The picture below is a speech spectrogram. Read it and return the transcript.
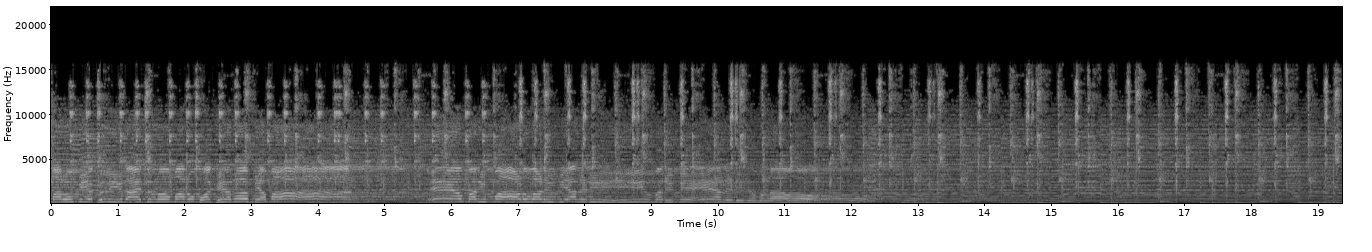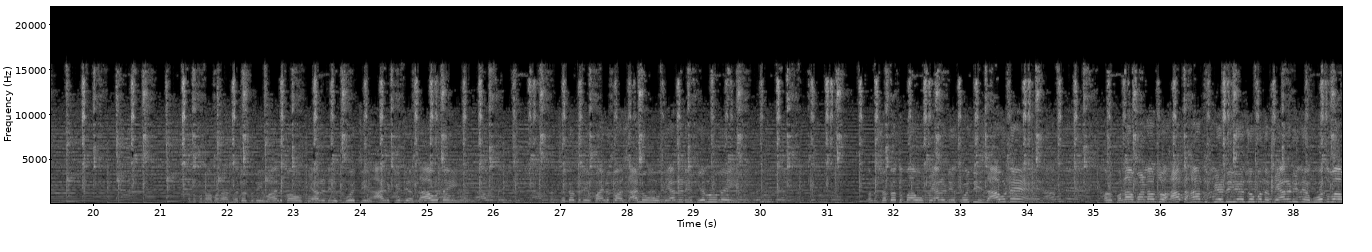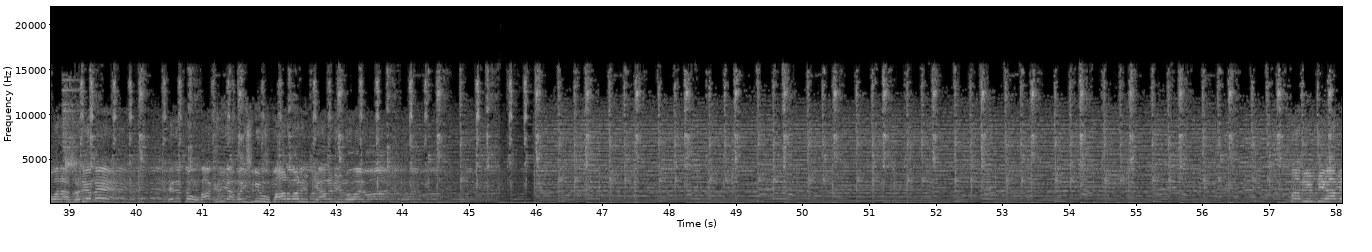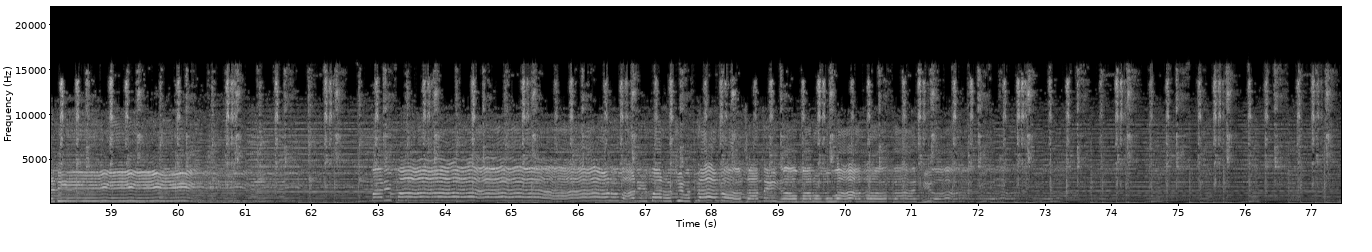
મારો મેઘલી રાજનો મારો મોઘેરો મહેમાન. એ મારી માળવાળી મેલડી મારી મેલડી ને બોલાવો. ઘણા બધા જગતની માલિપા મેલડી કોઈ હાલ કીધે જાવ નહીં. જગતની માલપા ચાલુ મેલડી મેલું નહીં. અને જગતમાં હું મેરડી કોઈ જાવ ને, અને ભલા માણસ જો હાથ હાથ પેઢીએ જો મને મેરડી ને ગોતવા વાળા જડે ને, એને તો હું વાખરીયા વૈશ્રી હું માળવાળી મેલડી લોય મારી મ્યાલડી જીવતાનો જાને મારો મુવાનો કાઢ્યો.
